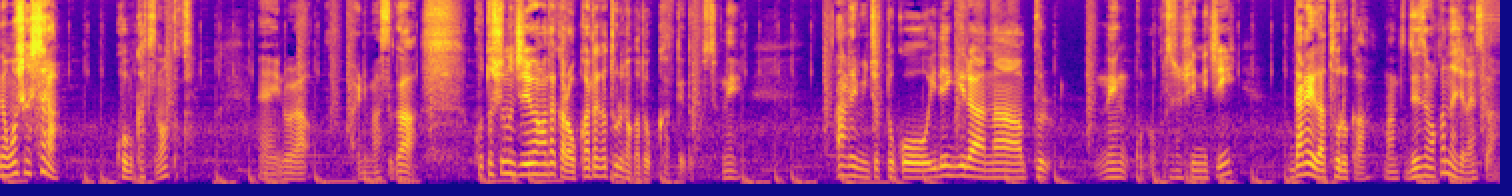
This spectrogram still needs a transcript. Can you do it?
でももしかしたら、コブ勝つの？とか、えー、いろいろありますが、今年の G1 はだから岡田が取るのかどうかっていうとこですよね。ある意味ちょっとこう、イレギュラーなプ年、今年の新日？誰が取るかなんて全然わかんないじゃないですか。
